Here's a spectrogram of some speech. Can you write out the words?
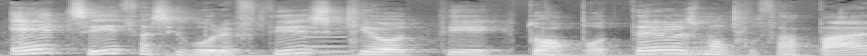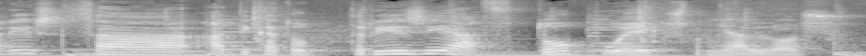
Έτσι θα σιγουρευτείς και ότι το αποτέλεσμα που θα πάρεις θα αντικατοπτρίζει αυτό που έχεις στο μυαλό σου.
